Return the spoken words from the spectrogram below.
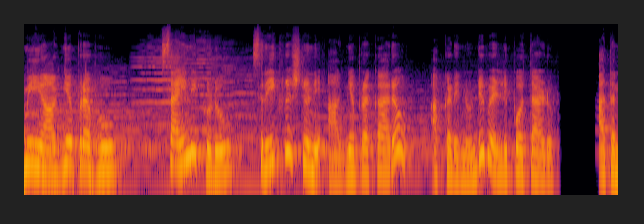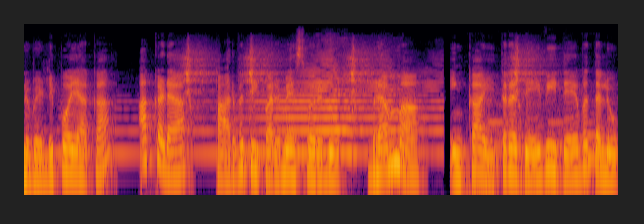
మీ ఆజ్ఞ ప్రభు సైనికుడు శ్రీకృష్ణుని ఆజ్ఞ ప్రకారం అక్కడి నుండి వెళ్ళిపోతాడు. అతను వెళ్ళిపోయాక అక్కడ పార్వతీ పరమేశ్వరులు బ్రహ్మ ఇంకా ఇతర దేవీ దేవతలు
